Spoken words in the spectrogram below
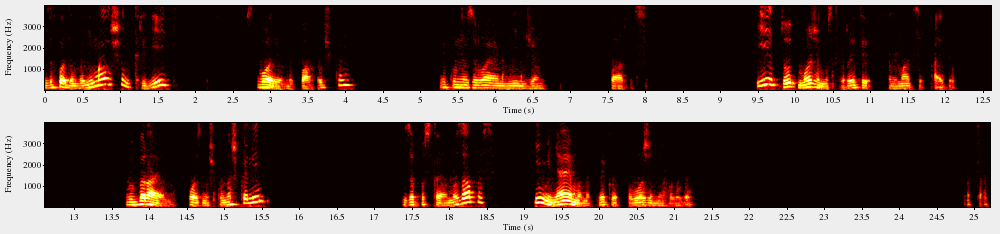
Заходимо в Animation, Create, створюємо папочку, яку називаємо Ninja Parts. І тут можемо створити анімацію Idle. Вибираємо позначку на шкалі, запускаємо запис і міняємо, наприклад, положення голови. Отак.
